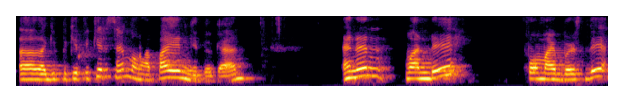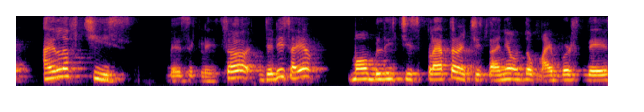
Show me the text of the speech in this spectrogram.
uh, lagi pikir-pikir saya mau ngapain gitu kan. And then one day for my birthday I love cheese basically. So jadi saya mau beli cheese platter ceritanya untuk my birthday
